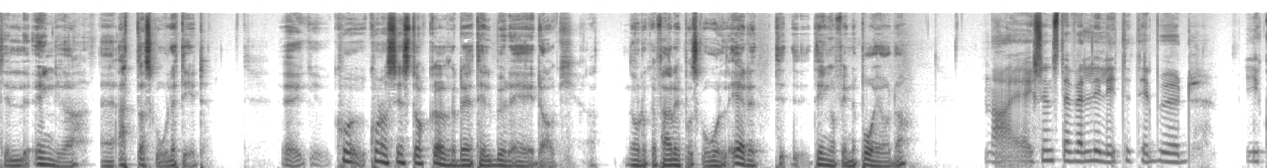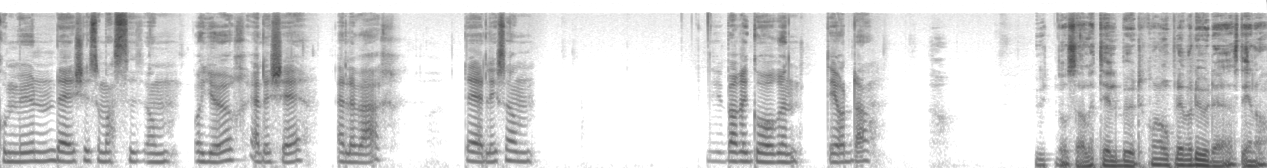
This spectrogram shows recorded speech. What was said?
til yngre etter skoletid. Hvordan syns dere det tilbudet er i dag, når dere er ferdig på skolen? Er det ting å finne på i år da? Nei, jeg syns det er veldig lite tilbud i kommunen. Det er ikke så masse som å gjøre eller skje eller være. Det er liksom Vi bare går rundt i Odda. Uten noe særlig tilbud. Hvordan opplever du det, Stina?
